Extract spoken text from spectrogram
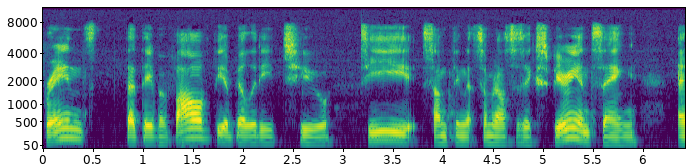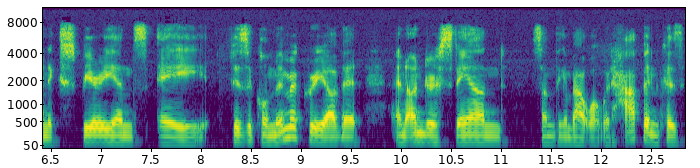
brains that they've evolved the ability to see something that someone else is experiencing and experience a physical mimicry of it and understand something about what would happen because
